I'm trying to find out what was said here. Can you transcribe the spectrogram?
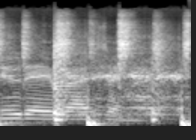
New day rising.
